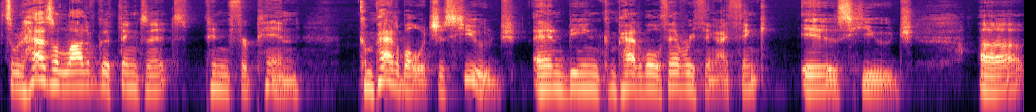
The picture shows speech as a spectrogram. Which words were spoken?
So it has a lot of good things in it, pin for pin. compatible, which is huge, and being compatible with everything, I think, is huge. Uh,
